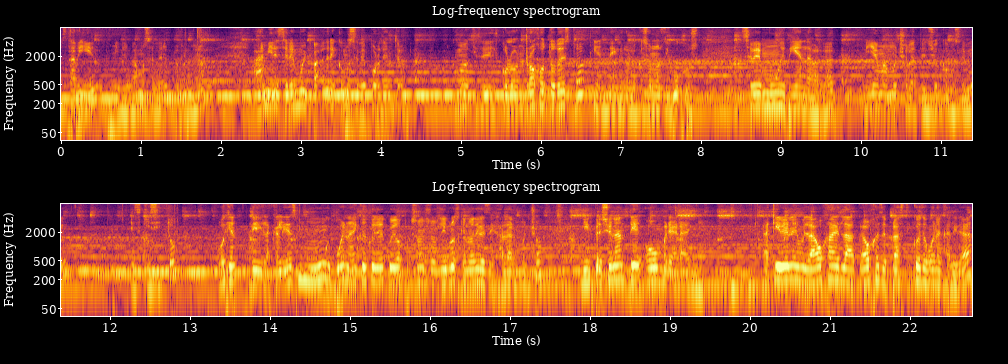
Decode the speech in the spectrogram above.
está bien. Miren, vamos a ver primero. Ah, mire, se ve muy padre cómo se ve por dentro. Como que se color rojo todo esto y en negro lo que son los dibujos. Se ve muy bien, la verdad. Me llama mucho la atención cómo se ve. Exquisito. Oigan, de la calidad es muy buena. Hay que tener cuidado porque son esos libros que no debes de jalar mucho. Impresionante hombre araña. Aquí viene la hoja, es la, hoja es de plástico, es de buena calidad.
